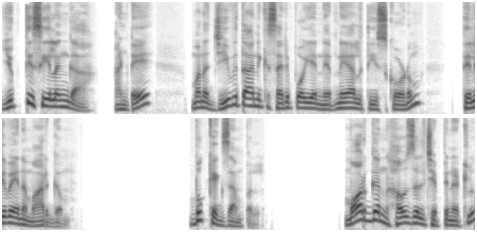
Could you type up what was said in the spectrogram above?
యుక్తిశీలంగా అంటే మన జీవితానికి సరిపోయే నిర్ణయాలు తీసుకోవడం తెలివైన మార్గం. బుక్ ఎగ్జాంపుల్. మార్గన్ హౌజల్ చెప్పినట్లు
